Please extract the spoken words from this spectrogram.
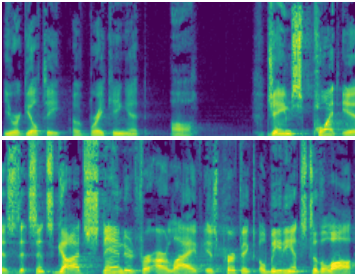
you are guilty of breaking it all. James' point is that since God's standard for our life is perfect obedience to the law,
